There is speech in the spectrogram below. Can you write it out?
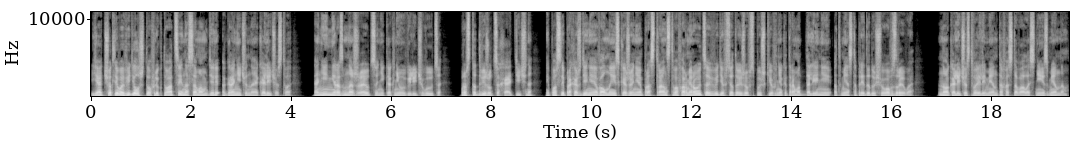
я отчетливо видел, что флюктуации на самом деле ограниченное количество. Они не размножаются, никак не увеличиваются, просто движутся хаотично, и после прохождения волны искажения пространства формируются в виде все той же вспышки в некотором отдалении от места предыдущего взрыва. Но количество элементов оставалось неизменным.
